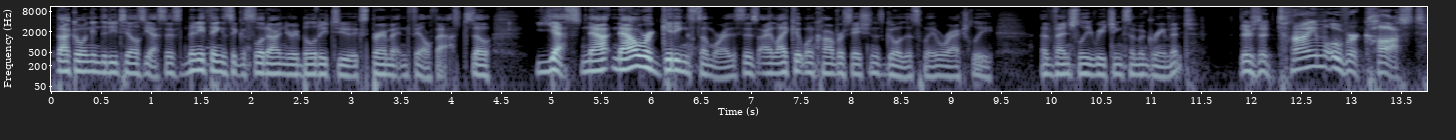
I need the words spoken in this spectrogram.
without going into details, yes, there's many things that can slow down your ability to experiment and fail fast. So yes, now now we're getting somewhere. This is I like it when conversations go this way. We're actually eventually reaching some agreement. There's a time over cost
